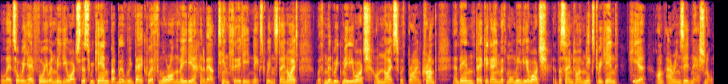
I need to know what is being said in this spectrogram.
Well, that's all we have for you in Media Watch this weekend, but we'll be back with more on the media at about 10.30 next Wednesday night with Midweek Media Watch on nights with Brian Crump, and then back again with more Media Watch at the same time next weekend here on RNZ National.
